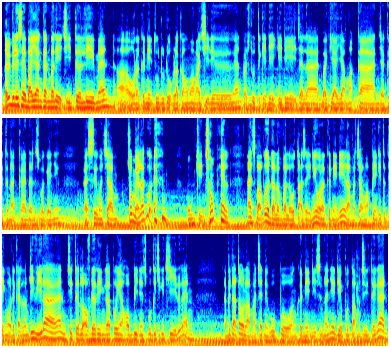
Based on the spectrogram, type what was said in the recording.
Tapi bila saya bayangkan balik cerita Lim kan uh, Orang kenit tu duduk belakang rumah makcik dia kan Lepas tu terkedek-kedek jalan Bagi ayam makan Jaga tenakan dan sebagainya Rasa macam comel lah kot. Mungkin comel. Kan, Sebab apa dalam kepala otak saya ni Orang kenit ni lah macam apa yang kita tengok dekat dalam TV lah kan. Cerita Lord of the Ring ke apa Yang Hobbit yang semua kecil-kecil tu kan. Tapi tak tahulah macam mana rupa orang kenit ni sebenarnya Dia pun tak menceritakan.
